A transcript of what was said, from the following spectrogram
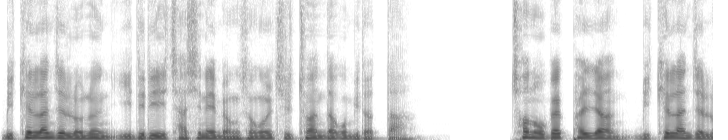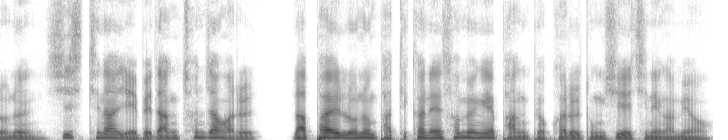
미켈란젤로는 이들이 자신의 명성을 질투한다고 믿었다. 1508년 미켈란젤로는 시스티나 예배당 천장화를 라파엘로는 바티칸의 서명의 방 벽화를 동시에 진행하며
